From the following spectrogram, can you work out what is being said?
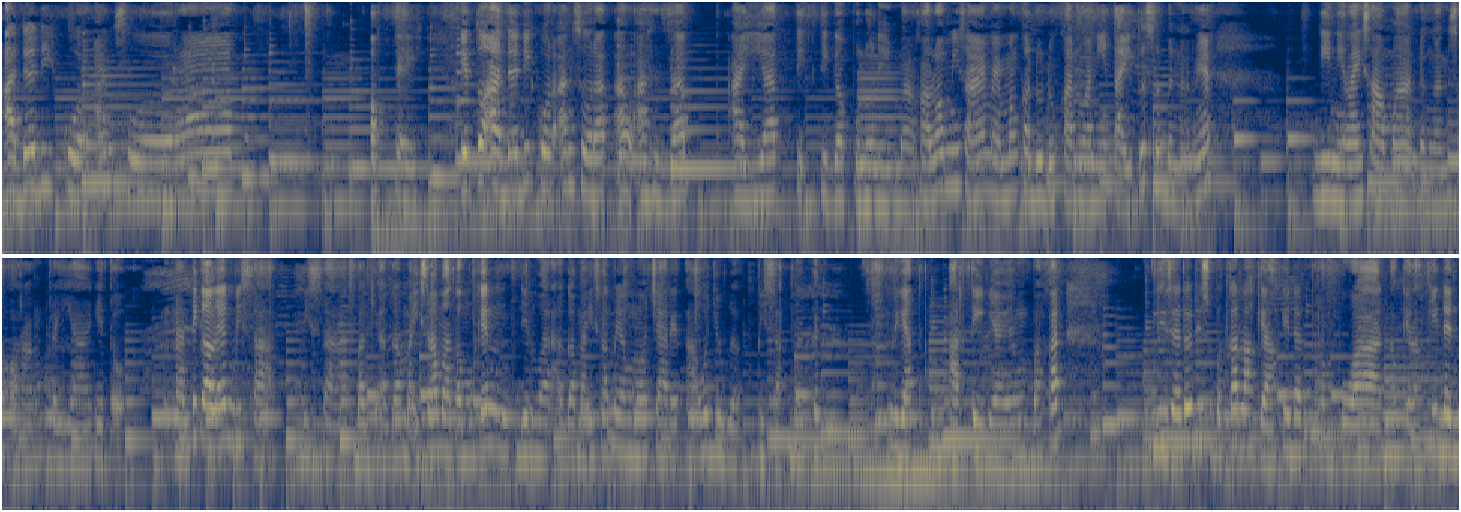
ada di Quran surat oke. Itu ada di Quran surat Al-Ahzab ayat ti- 35 kalau misalnya memang kedudukan wanita itu sebenarnya dinilai sama dengan seorang pria gitu. Nanti kalian bisa bisa bagi agama Islam atau mungkin di luar agama Islam yang mau cari tahu juga bisa banget lihat artinya yang bahkan di situ disebutkan laki-laki dan perempuan laki-laki dan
